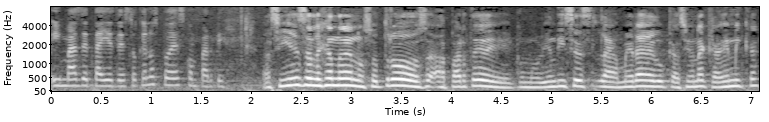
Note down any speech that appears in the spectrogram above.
y, más detalles de eso. ¿Qué nos puedes compartir? Así es, Alejandra. Nosotros, aparte de, como bien dices, la mera educación académica,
